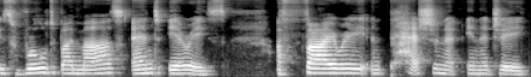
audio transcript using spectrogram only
is ruled by Mars and Aries, a fiery and passionate energy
